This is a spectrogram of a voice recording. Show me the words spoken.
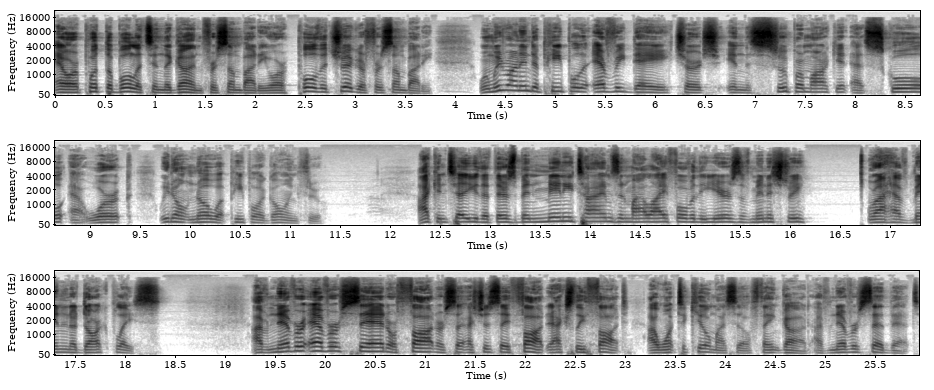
or put the bullets in the gun for somebody or pull the trigger for somebody. When we run into people every day, church, in the supermarket, at school, at work, we don't know what people are going through. I can tell you that there's been many times in my life over the years of ministry where I have been in a dark place. I've never ever said or thought, or I should say thought, actually thought, I want to kill myself. Thank God. I've never said that.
